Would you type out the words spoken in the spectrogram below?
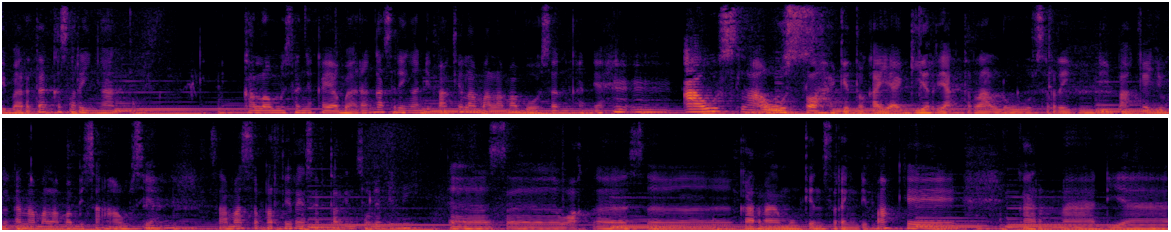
ibaratnya keseringan kalau misalnya kayak barang kan seringan dipakai lama-lama bosan kan ya? Mm-mm. aus lah aus. Lah gitu kayak gear yang terlalu sering dipakai juga kan lama-lama bisa aus ya. Sama seperti reseptor insulin ini eh, sewak- eh, se- karena mungkin sering dipakai karena dia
